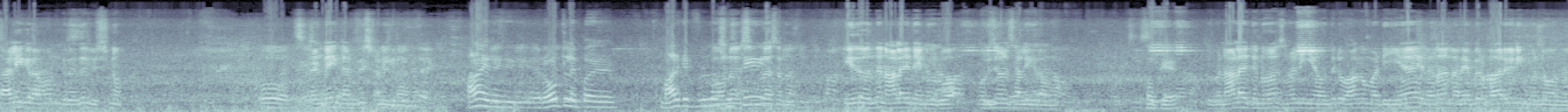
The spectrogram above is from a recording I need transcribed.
சாலிகிராமம்ங்கிறது விஷ்ணு. ஓ. ரெண்டையும் கன்ஃபியூஸ் பண்ணிக்கிறாங்க. ஆனால் இது ரோட்டில் இப்போ மார்க்கெட் ஃபுல்லாக ஒன்று சிம்பிளாக சொல்கிறேன் இது வந்து நாலாயிரத்தி ஐநூறுரூவா ஒரிஜினல் சாலிகிராமம் ஓகே. இப்போ நாலாயிரத்தி ஐநூறுவா சொன்னால் நீங்கள் வந்துட்டு வாங்க மாட்டீங்க இல்லைன்னா நிறைய பேர் பார்கெனிங் பண்ணுவாங்க.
